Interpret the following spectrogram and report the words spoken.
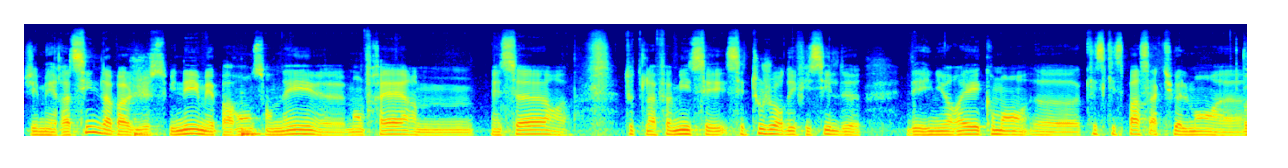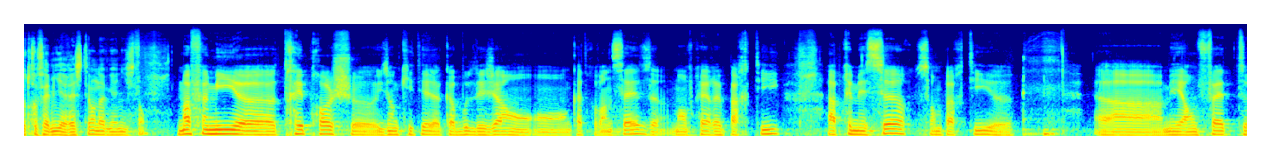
j'ai mes racines là-bas. Je suis né, mes parents sont nés, mon frère, mes sœurs, toute la famille. C'est toujours difficile de, d'ignorer comment, euh, qu'est-ce qui se passe actuellement. Euh? Votre famille est restée en Afghanistan? Ma famille, très proche, ils ont quitté Kaboul déjà en, en 96. Mon frère est parti. Après, mes sœurs sont parties. mais en fait,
